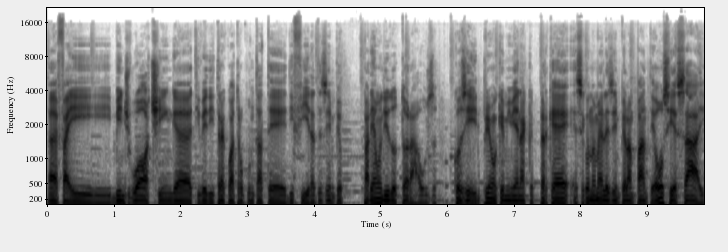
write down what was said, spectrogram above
eh, fai binge watching eh, ti vedi 3-4 puntate di fila ad esempio parliamo di Dottor House così il primo che mi viene a... perché secondo me l'esempio lampante o CSI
